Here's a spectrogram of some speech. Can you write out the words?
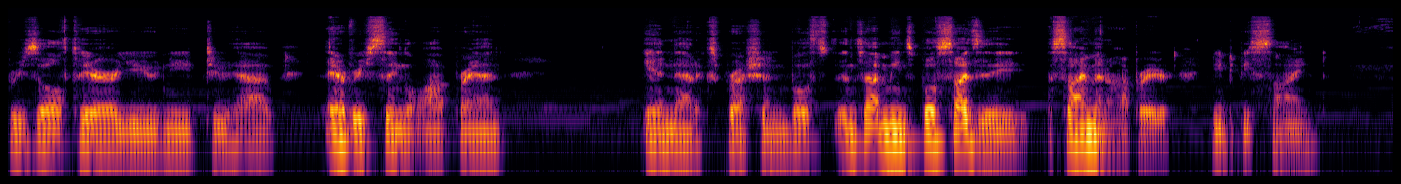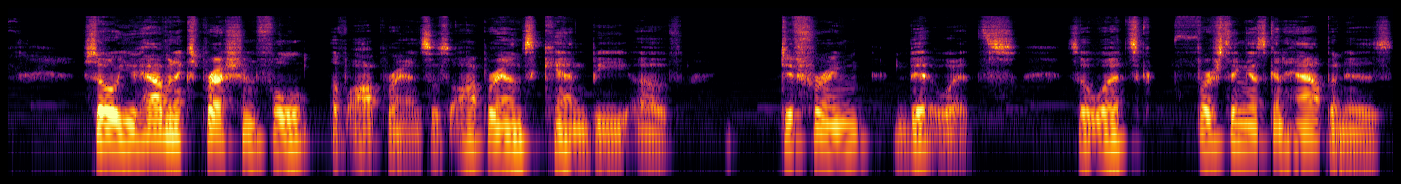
result here, you need to have every single operand in that expression. Both, and that means both sides of the assignment operator need to be signed. So you have an expression full of operands. Those operands can be of differing bit widths. So what's first thing that's going to happen is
